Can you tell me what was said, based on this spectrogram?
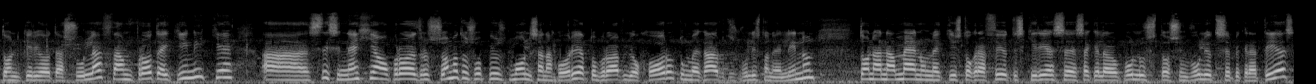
τον κύριο Τασούλα, φτάνουν πρώτα εκείνοι και στη συνέχεια ο πρόεδρος του σώματος, ο οποίος μόλις αναχωρεί από τον προάβλιο χώρο του Μεγάρου της Βουλής των Ελλήνων. Τον αναμένουν εκεί στο γραφείο της κυρίας Σακελαροπούλου στο Συμβούλιο της Επικρατείας.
